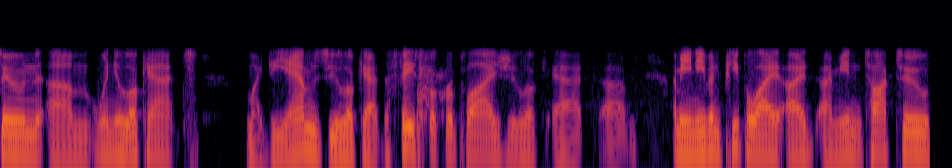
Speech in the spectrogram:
soon. Um, when you look at my DMs, you look at the Facebook replies, you look at, um, I mean, even people I I, I mean talk to,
